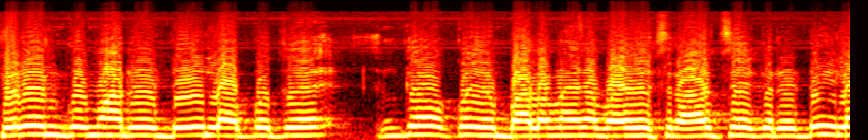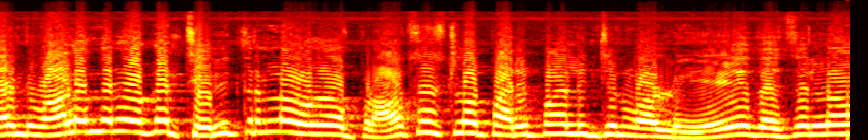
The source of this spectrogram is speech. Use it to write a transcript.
కిరణ్ కుమార్ రెడ్డి లేకపోతే ఇంకా కొంచెం బలమైన వైఎస్ రాజశేఖర రెడ్డి ఇలాంటి వాళ్ళందరూ ఒక చరిత్రలో ఒక ప్రాసెస్లో పరిపాలించిన వాళ్ళు. ఏ ఏ దశల్లో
